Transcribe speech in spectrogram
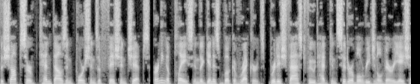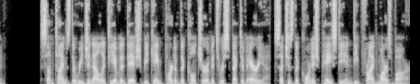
the shop served 10,000 portions of fish and chips, earning a place in the Guinness Book of Records. British fast food had considerable regional variation. Sometimes the regionality of a dish became part of the culture of its respective area, such as the Cornish pasty and deep-fried Mars bar.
